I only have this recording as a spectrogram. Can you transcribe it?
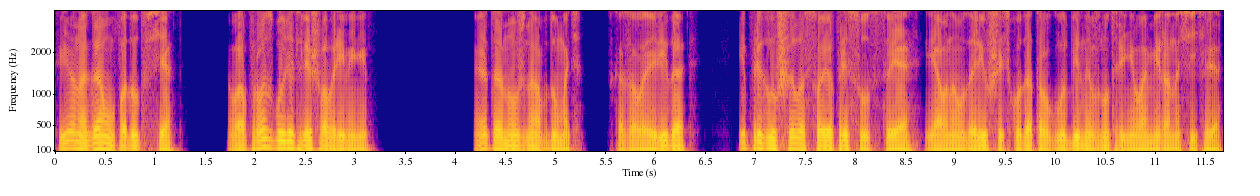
к ее ногам упадут все. Вопрос будет лишь во времени. «Это нужно обдумать», — сказала Эрида и приглушила свое присутствие, явно удалившись куда-то в глубины внутреннего мира носителя.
